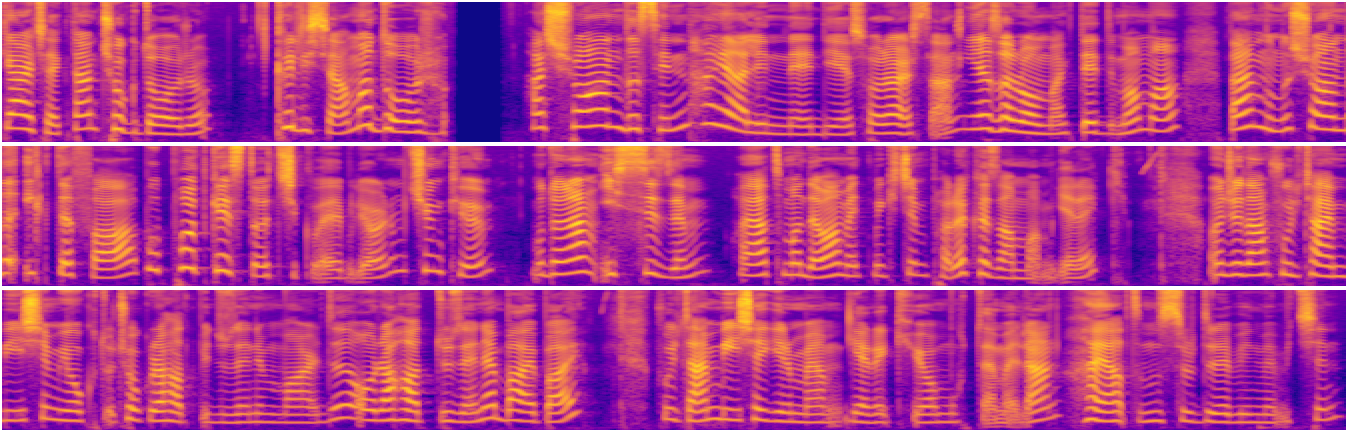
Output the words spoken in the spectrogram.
Gerçekten çok doğru. Klişe ama doğru. Ha şu anda senin hayalin ne diye sorarsan yazar olmak dedim ama ben bunu şu anda ilk defa bu podcast'ta açıklayabiliyorum. Çünkü bu dönem işsizim. Hayatıma devam etmek için para kazanmam gerek. Önceden full time bir işim yoktu. Çok rahat bir düzenim vardı. O rahat düzene bay bay. Full time bir işe girmem gerekiyor muhtemelen. Hayatımı sürdürebilmem için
